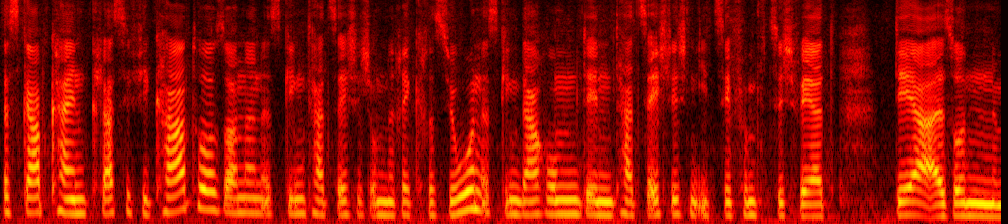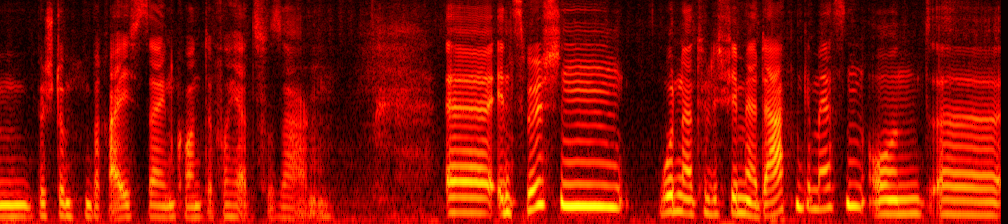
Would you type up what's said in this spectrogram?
es gab keinen Klassifikator, sondern es ging tatsächlich um eine Regression. Es ging darum, den tatsächlichen IC50-Wert der also in einem bestimmten Bereich sein konnte, vorherzusagen. Äh, inzwischen wurden natürlich viel mehr Daten gemessen und äh,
